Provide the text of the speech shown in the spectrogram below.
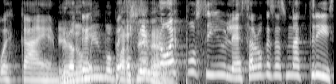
Pues caen. Es Pero lo que, mismo, es que no es posible, es algo que seas una actriz,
